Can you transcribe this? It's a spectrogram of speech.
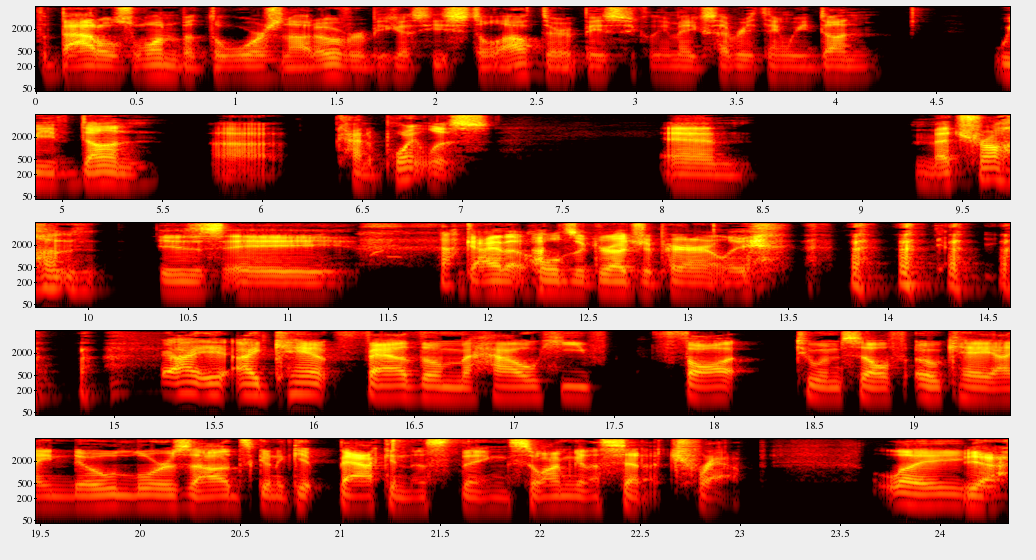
the battle's won, but the war's not over because he's still out there. It basically makes everything we done we've done uh, kind of pointless. And Metron is a guy that holds a grudge, apparently. I I can't fathom how he thought to himself, "Okay, I know Lorzod's going to get back in this thing, so I'm going to set a trap." Like, yeah,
